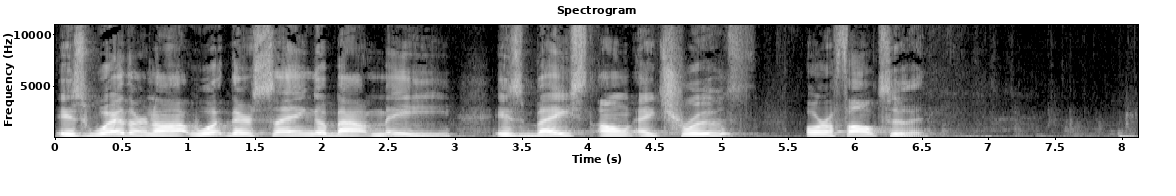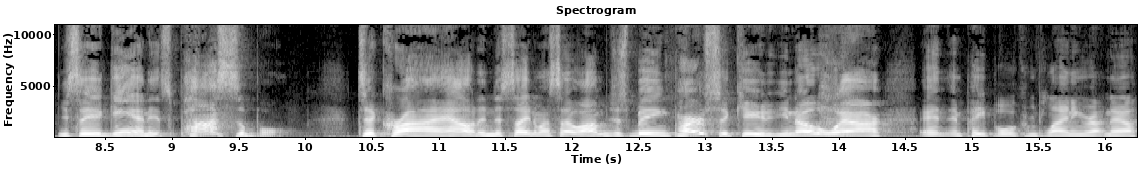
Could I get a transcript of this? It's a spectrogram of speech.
Is whether or not what they're saying about me is based on a truth or a falsehood. You see, again, it's possible to cry out and to say to myself, I'm just being persecuted. You know, the way our, and, and people are complaining right now,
